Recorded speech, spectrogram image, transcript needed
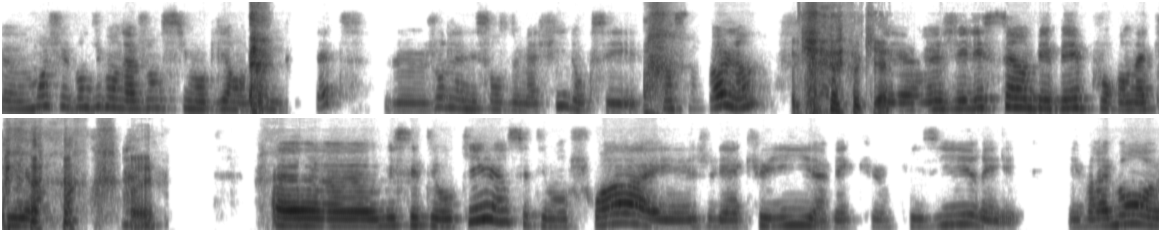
euh, moi, j'ai vendu mon agence immobilière en 2017, le jour de la naissance de ma fille, donc c'est un symbole. Hein. Euh, j'ai laissé un bébé pour en accueillir un autre. Euh, mais c'était OK, hein, c'était mon choix et je l'ai accueilli avec plaisir et, vraiment,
